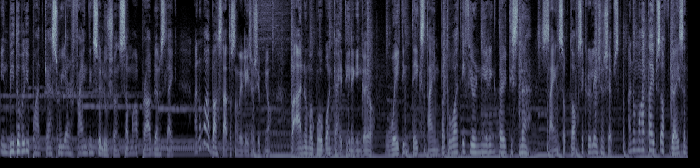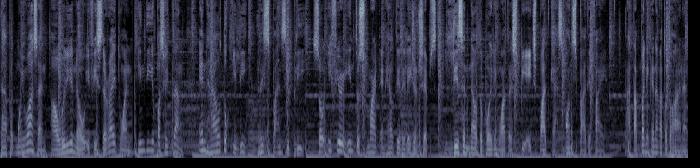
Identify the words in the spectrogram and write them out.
In BW Podcast, we are finding solutions sa mga problems like ano nga ba ang status ng relationship nyo? Paano mag-move on kahit di naging kayo? Waiting takes time but what if you're nearing 30s na? Signs of toxic relationships. Anong mga types of guys na dapat mong iwasan? How will you know if he's the right one? Hindi yung pasweet lang. And how to kilig responsibly. So if you're into smart and healthy relationships, listen now to Boiling Waters PH Podcast on Spotify. tatampanin ka ng katotohanan.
